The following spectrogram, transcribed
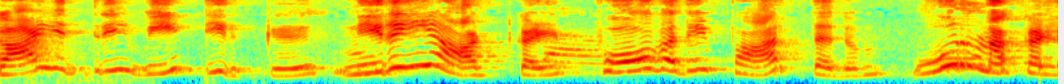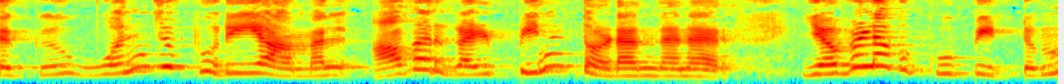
காயத்ரி வீட்டிற்கு நிறைய ஆட்கள் போவதை பார்த்ததும் ஊர் மக்களுக்கு ஒன்று புரியாமல் அவர்கள் பின்தொடர்ந்தனர். எவ்வளவு கூப்பிட்டும்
